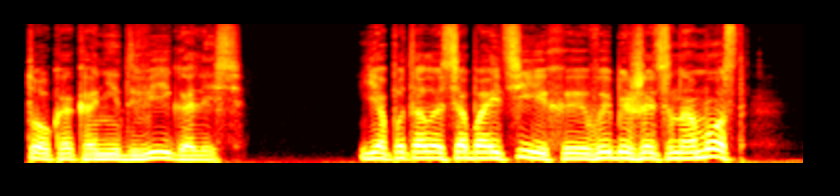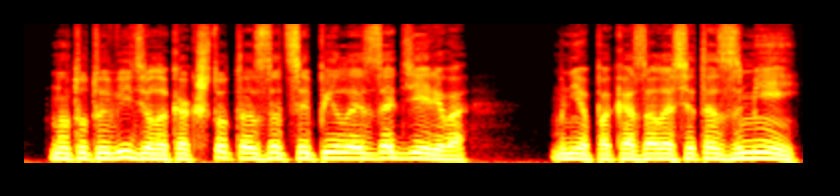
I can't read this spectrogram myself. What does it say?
то, как они двигались... Я пыталась обойти их и выбежать на мост, но тут увидела, как что-то зацепилось за дерево. Мне показалось, это змей,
